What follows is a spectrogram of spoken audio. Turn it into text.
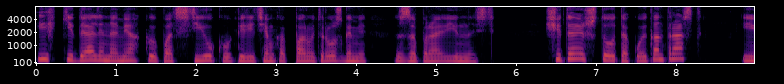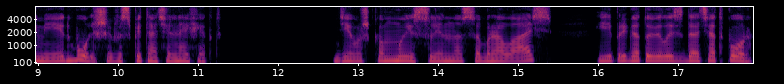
их кидали на мягкую подстилку перед тем, как пороть розгами за провинность, считая, что такой контраст имеет больший воспитательный эффект. Девушка мысленно собралась и приготовилась дать отпор.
